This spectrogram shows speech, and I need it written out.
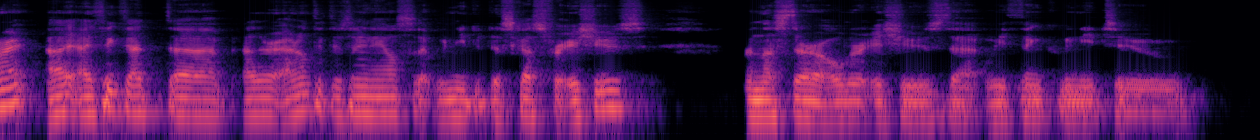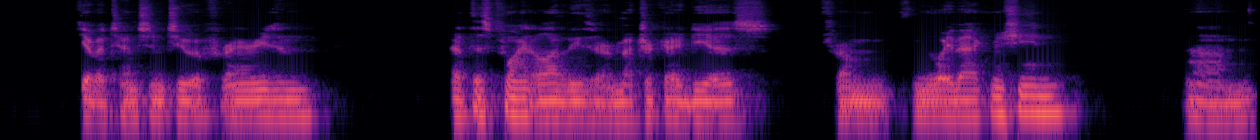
All right, I, I think that, uh, other, I don't think there's anything else that we need to discuss for issues. Unless there are older issues that we think we need to give attention to for any reason. At this point, a lot of these are metric ideas from, from the Wayback Machine. Um,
